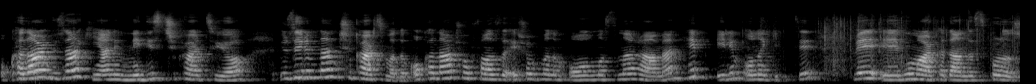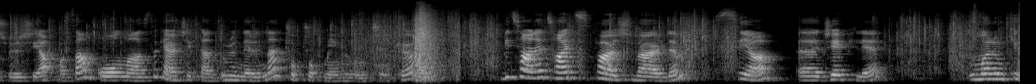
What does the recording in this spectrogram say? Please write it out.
O kadar güzel ki yani ne diz çıkartıyor. Üzerimden çıkartmadım. O kadar çok fazla eşofmanım olmasına rağmen hep elim ona gitti. Ve e, bu markadan da spor alışverişi yapmasam olmazdı. Gerçekten ürünlerinden çok çok memnunum çünkü. Bir tane tight sipariş verdim. Siyah, e, cepli. Umarım ki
